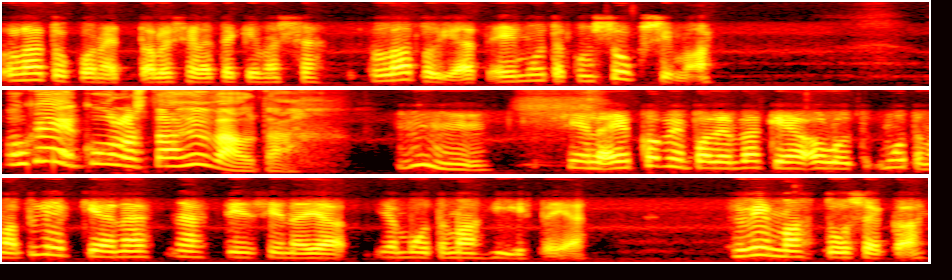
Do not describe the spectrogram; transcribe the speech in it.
latukonetta oli siellä tekemässä latuja, ei muuta kuin suksimaan. Okei, kuulostaa hyvältä. Mm. Siellä ei kovin paljon väkeä ollut. Muutama pilkkiä nähtiin siinä ja, ja muutama hiihtäjä. Hyvin mahtuu sekaan.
